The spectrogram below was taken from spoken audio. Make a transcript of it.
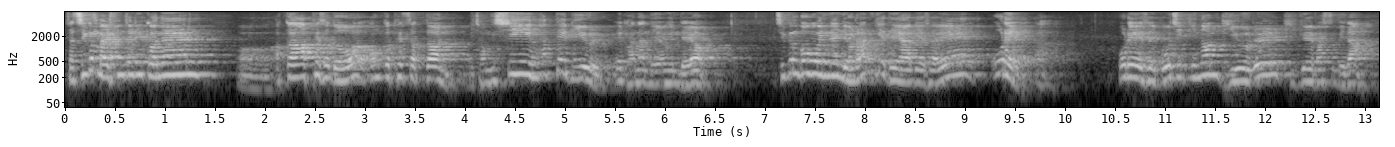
자 지금 말씀드릴 거는 어, 아까 앞에서도 언급했었던 정시 확대 비율에 관한 내용인데요. 지금 보고 있는 11개 대학에서의 올해 아, 올해에서의 모집 인원 비율을 비교해 봤습니다.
